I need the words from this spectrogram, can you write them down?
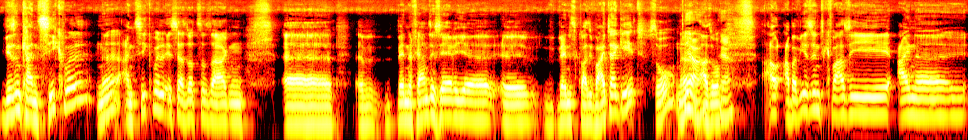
wir sind kein Sequel. Ne? Ein Sequel ist ja sozusagen, äh, äh, wenn eine Fernsehserie, äh, wenn es quasi weitergeht, so. Ne? Ja, also, ja. aber wir sind quasi eine,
